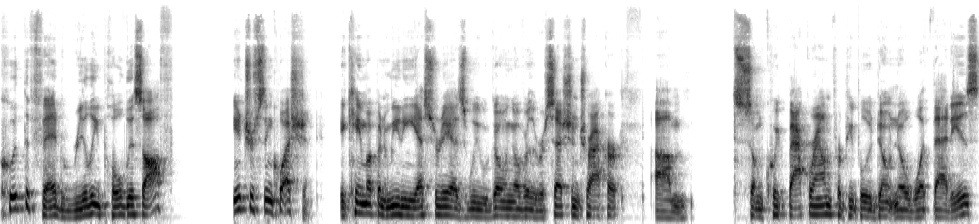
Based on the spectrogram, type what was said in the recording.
Could the Fed really pull this off? Interesting question. It came up in a meeting yesterday as we were going over the recession tracker. Um, some quick background for people who don't know what that is.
